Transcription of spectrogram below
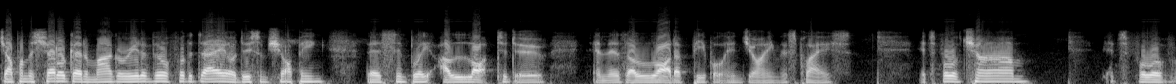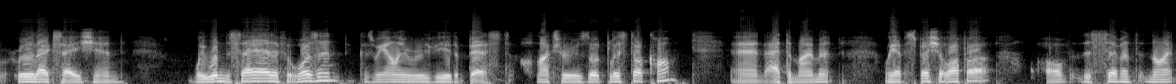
jump on the shuttle, go to Margaritaville for the day, or do some shopping. There's simply a lot to do, and there's a lot of people enjoying this place. It's full of charm. It's full of relaxation. We wouldn't say it if it wasn't, because we only review the best on luxuryresortbliss.com. And at the moment, we have a special offer of the seventh night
